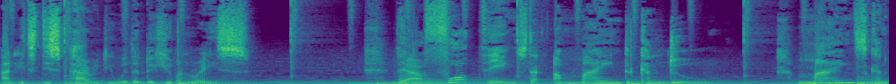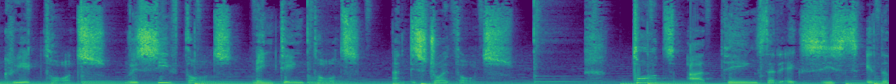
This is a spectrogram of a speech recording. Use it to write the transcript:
and its disparity within the human race. There are four things that a mind can do. Minds can create thoughts, receive thoughts, maintain thoughts, and destroy thoughts. Thoughts are things that exist in the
